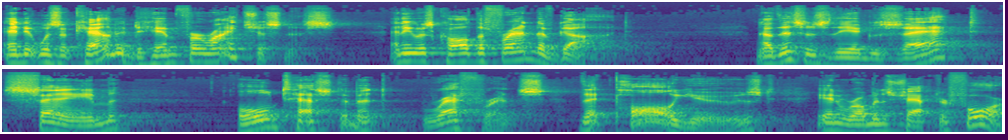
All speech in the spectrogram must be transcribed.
and it was accounted to him for righteousness, and he was called the friend of God. Now, this is the exact same Old Testament reference that Paul used in Romans chapter 4.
